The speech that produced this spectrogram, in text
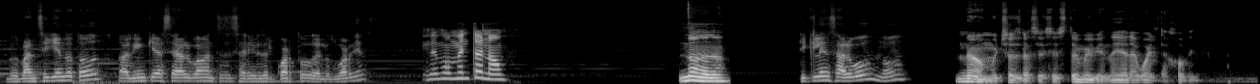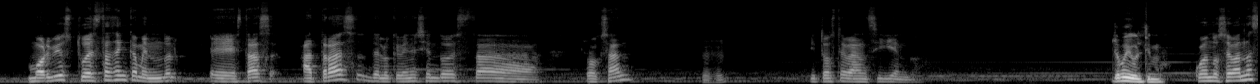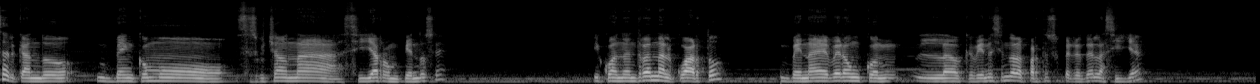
¿Los van siguiendo todos? ¿Alguien quiere hacer algo antes de salir del cuarto de los guardias? De momento no. No, no, no. ¿Ticlens algo? ¿No? No, muchas gracias. Estoy muy bien. Ahí a la vuelta, joven. Morbius, tú estás encaminando, el- eh, estás atrás de lo que viene siendo esta Roxanne y todos te van siguiendo. Yo voy último. Cuando se van acercando, ven como se escucha una silla rompiéndose. Y cuando entran al cuarto, ven a Everon con lo que viene siendo la parte superior de la silla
